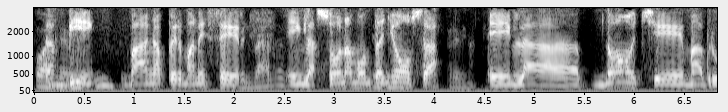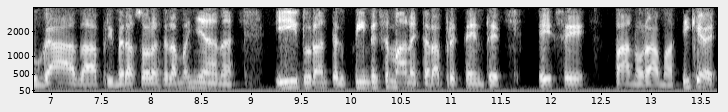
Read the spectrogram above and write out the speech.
también van a permanecer en la zona montañosa en la noche, madrugada, primeras horas de la mañana y durante el fin de semana estará presente ese panorama. Así que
